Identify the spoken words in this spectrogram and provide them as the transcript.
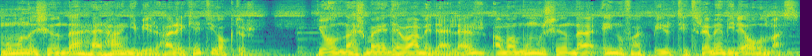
Mumun ışığında herhangi bir hareket yoktur. Yoğunlaşmaya devam ederler ama mum ışığında en ufak bir titreme bile olmaz.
